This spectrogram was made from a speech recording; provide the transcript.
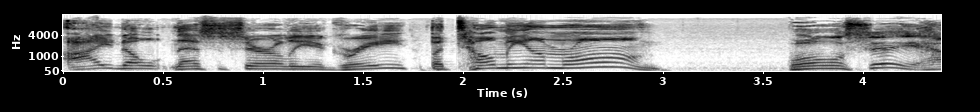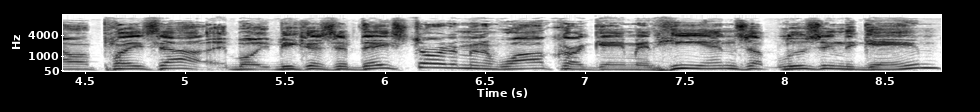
I don't necessarily agree, but tell me I'm wrong. Well, we'll see how it plays out. Because if they start him in a wild card game and he ends up losing the game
